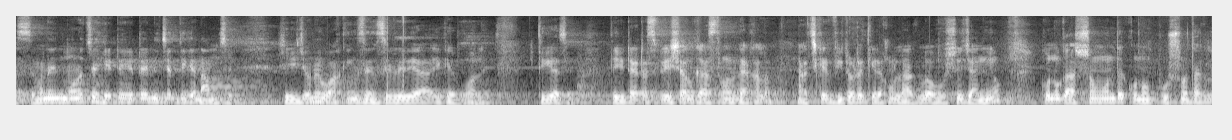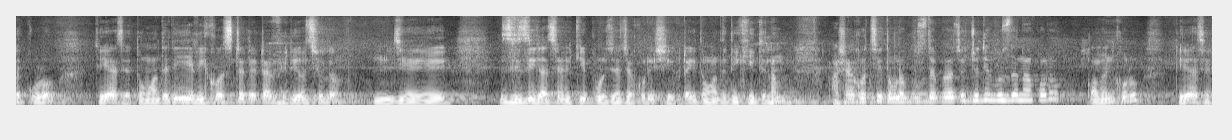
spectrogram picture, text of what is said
আসছে। মানে মনে হচ্ছে হেঁটে হেঁটে নিচের দিকে নামছে। সেই জন্য ওয়াকিং সেন্সিভেরিয়া একে বলে, ঠিক আছে? তো এটা একটা স্পেশাল গাছ তোমাদের দেখাল আজকের ভিডিওটা কীরকম লাগল অবশ্যই জানিও। কোনো গাছ সম্বন্ধে কোনো প্রশ্ন থাকলে করো, ঠিক আছে? তোমাদেরই রিকোয়েস্টেড এটা ভিডিও ছিল যে জিজি গাছে আমি কী পরিচর্যা করি সেটাই তোমাদের দেখিয়ে দিলাম। আশা করছি তোমরা বুঝতে পেরেছ। যদি বুঝতে না পারো কমেন্ট করো। ঠিক আছে?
